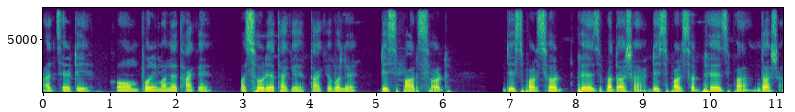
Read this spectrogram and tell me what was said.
আর যেটি কম পরিমাণে থাকে বা ছড়িয়ে থাকে, তাকে বলে ডিসপারসড ডিসপারসড ফেজ বা দশা ডিসপারসড ফেজ বা দশা।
